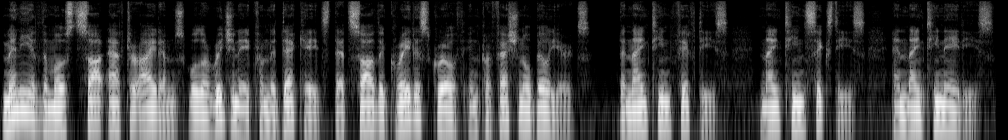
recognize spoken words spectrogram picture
many of the most sought-after items will originate from the decades that saw the greatest growth in professional billiards, the 1950s, 1960s, and 1980s.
